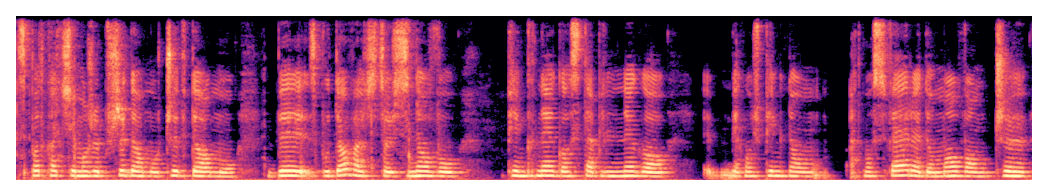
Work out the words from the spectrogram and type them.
spotkać się może przy domu, czy w domu, by zbudować coś znowu pięknego, stabilnego, jakąś piękną atmosferę domową, czy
